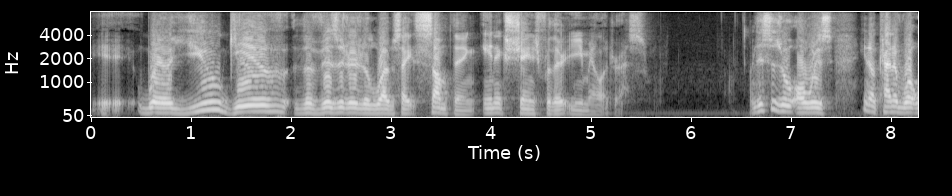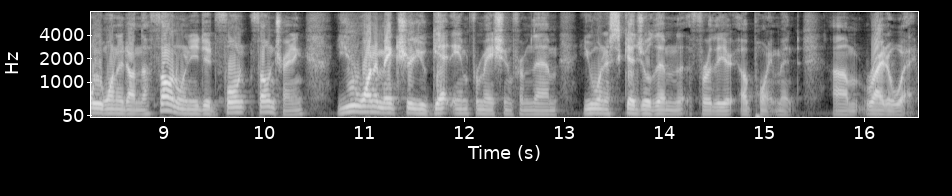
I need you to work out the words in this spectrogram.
eh, where you give the visitor to the website something in exchange for their email address this is always, you know, kind of what we wanted on the phone when you did phone phone training. You want to make sure you get information from them. You want to schedule them for the appointment um, right away.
